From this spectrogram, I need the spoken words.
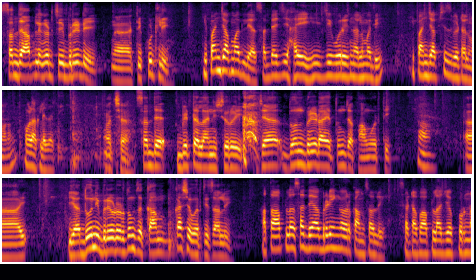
सध्या आपल्याकडची ब्रीड आहे ती कुठली? ही पंजाबमधली आहे. सध्या जी आहे ही जी ओरिजिनलमध्ये ही पंजाबचीच बिटल म्हणून ओळखली जाते. अच्छा. सध्या बिटल आणि शिरोई ज्या दोन ब्रीड आहेत तुमच्या फार्मवरती हां. या दोन्ही ब्रीडवर तुमचं काम कशावरती चालू आहे? आता आपलं सध्या ब्रिडिंगवर काम चालू आहे. सेटअप आपला जे पूर्ण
